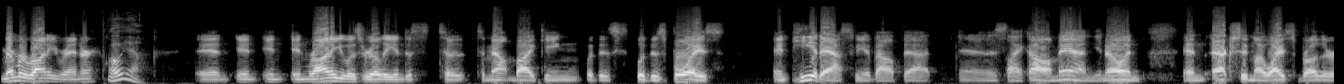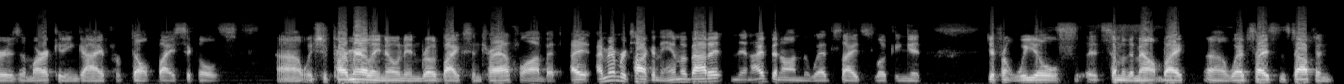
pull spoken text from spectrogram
Remember Ronnie Renner? Oh yeah. And and, and, and Ronnie was really into to, to mountain biking with his with his boys, and he had asked me about that and it's like oh man you know and and actually my wife's brother is a marketing guy for felt bicycles uh, which is primarily known in road bikes and triathlon but I, I remember talking to him about it and then i've been on the websites looking at different wheels at some of the mountain bike uh, websites and stuff and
